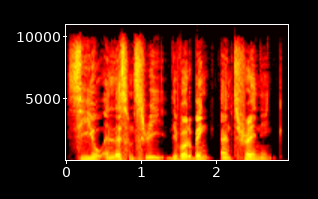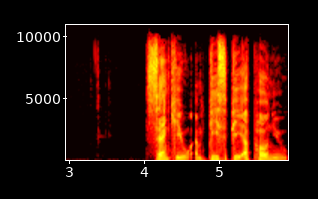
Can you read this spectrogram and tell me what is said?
See you in lesson 3, developing and training. Thank you and peace be upon you.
